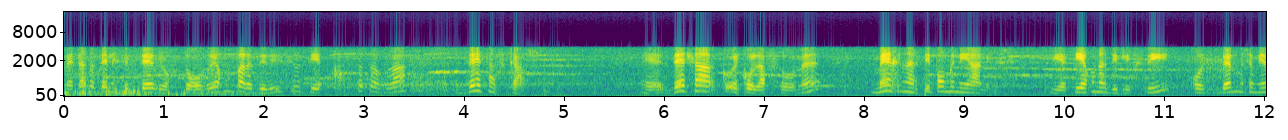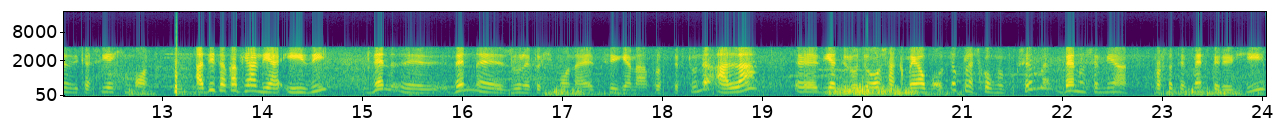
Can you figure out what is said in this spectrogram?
μετά τα τέλη Σεπτέμβριο-Οκτώβριο έχουν παρατηρήσει ότι αυτά τα αυγά δεν θα σκάσουν. Ε, δεν θα εκολαφθούν μέχρι να έρθει η επόμενη άνοιξη. Γιατί έχουν αντιληφθεί ότι μπαίνουμε σε μια διαδικασία χειμώνα. Αντίθετα, κάποια άλλα είδη δεν, ε, δεν ε, ζουν το χειμώνα έτσι για να προστατευτούν, αλλά ε, διατηρούνται ως ακμαία, το κλασικό που ξέρουμε, μπαίνουν σε μια προστατευμένη περιοχή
